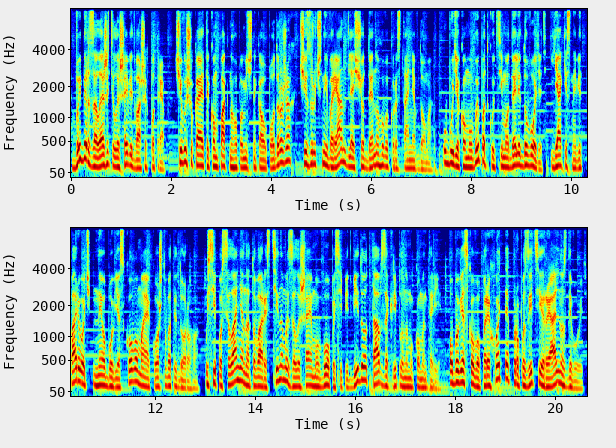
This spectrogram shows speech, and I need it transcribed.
Вибір залежить лише від ваших потреб. Чи ви шукаєте компактного помічника у подорожах, чи зручний варіант для щоденного використання вдома. У будь-якому випадку ці моделі доводять, якісний відпарювач не обов'язково має коштувати дорого. Усі посилання на товари з цінами залишаємо в описі під відео та в закріпленому коментарі. Обов'язково переходьте, пропозиції реально здивують.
